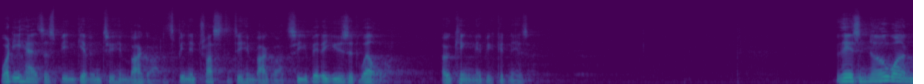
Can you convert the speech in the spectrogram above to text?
what he has has been given to him by God. It's been entrusted to him by God. So you better use it well, O King Nebuchadnezzar. There's no one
